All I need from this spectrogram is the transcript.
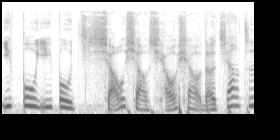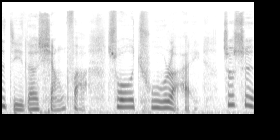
一步一步小小小小的将自己的想法说出来。就是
